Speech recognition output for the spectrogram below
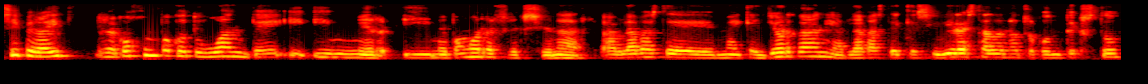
Sí, pero ahí recojo un poco tu guante y, me, pongo a reflexionar. Hablabas de Michael Jordan y hablabas de que si hubiera estado en otro contexto,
